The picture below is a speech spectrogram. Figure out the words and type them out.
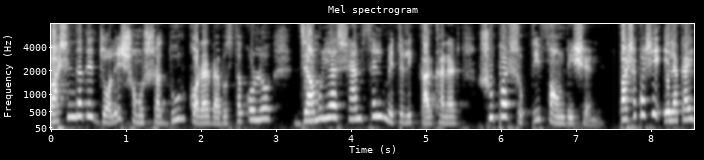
বাসিন্দাদের জলের সমস্যা দূর করার ব্যবস্থা করল জামুরিয়া শ্যামসেল মেটালিক কারখানার সুপার শক্তি ফাউন্ডেশন। পাশাপাশি এলাকায়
